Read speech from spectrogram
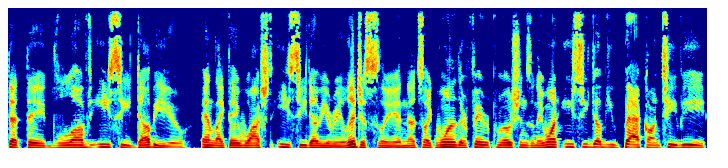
that they loved ECW and like they watched ECW religiously and that's like one of their favorite promotions and they want ECW back on TV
